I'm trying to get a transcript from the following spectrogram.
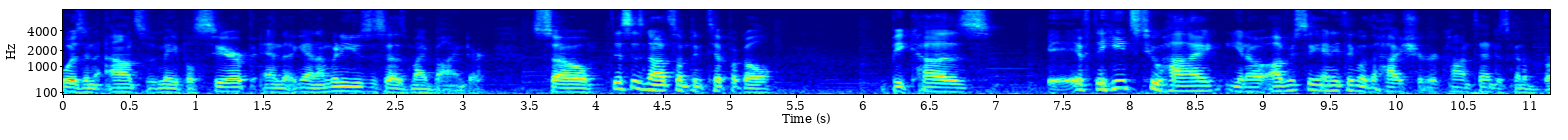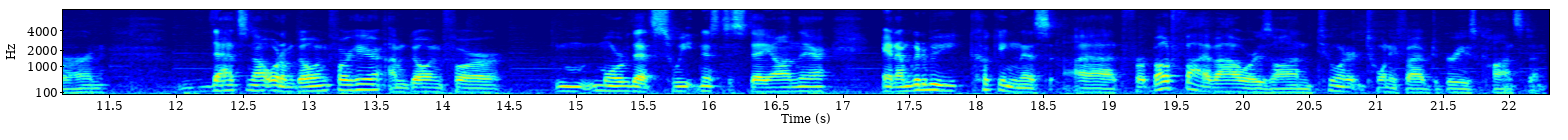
was an ounce of maple syrup. And again, I'm going to use this as my binder. So this is not something typical because if the heat's too high, you know, obviously anything with a high sugar content is going to burn. That's not what I'm going for here. I'm going for more of that sweetness to stay on there. And I'm going to be cooking this uh, for about five hours on 225 degrees constant.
